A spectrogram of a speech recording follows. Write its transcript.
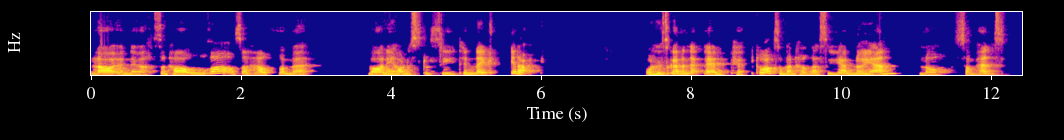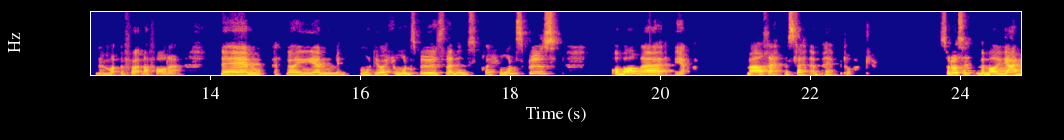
La universet ha ordet, og så hører vi hva de har lyst til å si til deg i dag. Og husk at det er en peptalk som kan høres igjen og igjen når som helst. Du må føle for det. Det er en, det en motivasjonsboost, og bare ja, være rett og slett en peptalk. Så da setter vi bare i gang.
